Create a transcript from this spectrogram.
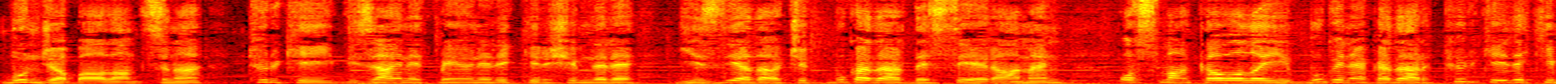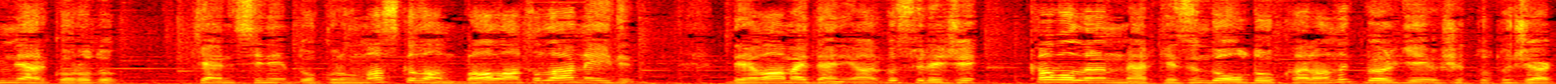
Bunca bağlantısına Türkiye'yi dizayn etmeye yönelik girişimlere gizli ya da açık bu kadar desteğe rağmen Osman Kavala'yı bugüne kadar Türkiye'de kimler korudu? Kendisini dokunulmaz kılan bağlantılar neydi? Devam eden yargı süreci Kavala'nın merkezinde olduğu karanlık bölgeye ışık tutacak.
